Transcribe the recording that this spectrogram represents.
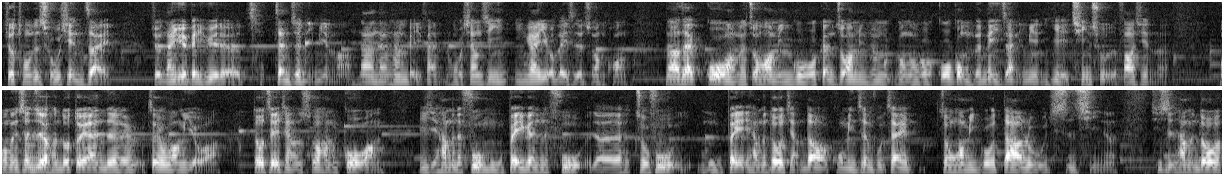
就同时出现在就南越北越的战争里面嘛。那南韩北韩，我相信应该有类似的状况。那在过往的中华民国跟中华民国共和国国共的内战里面，也清楚的发现了，我们甚至有很多对岸的这个网友啊，都直接讲说，他们过往以及他们的父母辈跟父呃祖父母辈，他们都有讲到国民政府在中华民国大陆时期呢，其实他们都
